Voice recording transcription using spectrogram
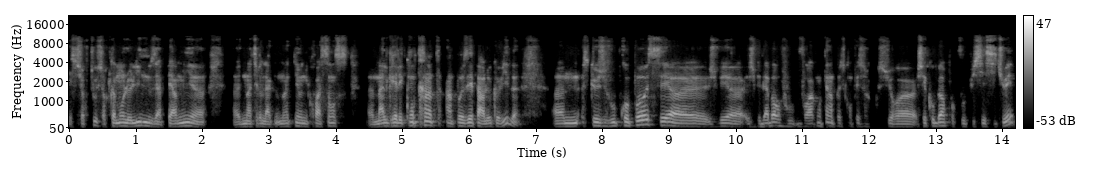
et surtout sur comment le lean nous a permis, de maintenir de la maintenir une croissance, malgré les contraintes imposées par le covid. Hem, ce que je vous propose, c'est, heu, je vais, heu, je vais d'abord vous vous raconter un peu ce qu'on fait sur sur, chez Cooper pour que vous puissiez situer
